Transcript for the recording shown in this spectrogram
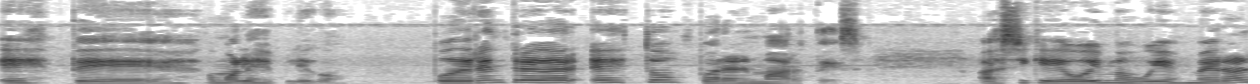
este, ¿cómo les explico? Poder entregar esto para el martes. Así que hoy me voy a esmerar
